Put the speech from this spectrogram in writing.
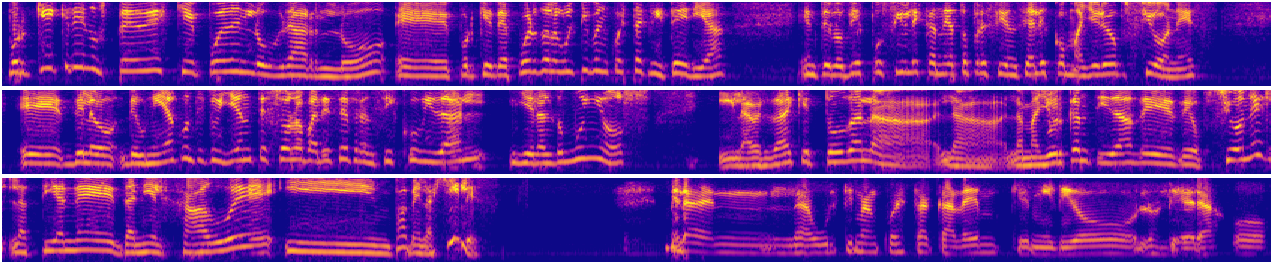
¿Por qué creen ustedes que pueden lograrlo? Eh, porque de acuerdo a la última encuesta criteria, entre los 10 posibles candidatos presidenciales con mayores opciones, de, de unidad constituyente solo aparece Francisco Vidal y Heraldo Muñoz, y la verdad es que toda la, la, mayor cantidad de, de opciones la tiene Daniel Jadwe y Pamela Giles. Mira, en la última encuesta CADEM que midió los liderazgos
